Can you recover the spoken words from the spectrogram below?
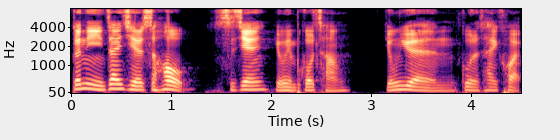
跟你在一起的时候，时间永远不够长，永远过得太快。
